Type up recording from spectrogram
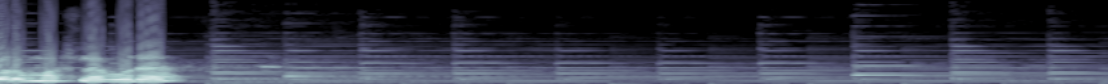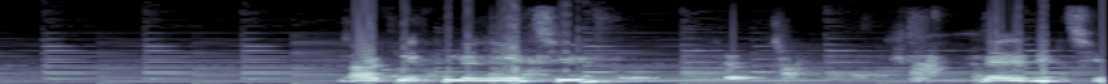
গরম মশলা গুঁড়া। ঢাকনি খুলে নিয়েছি। নেড়ে দিচ্ছি।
